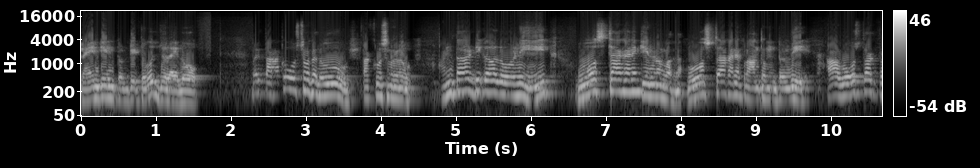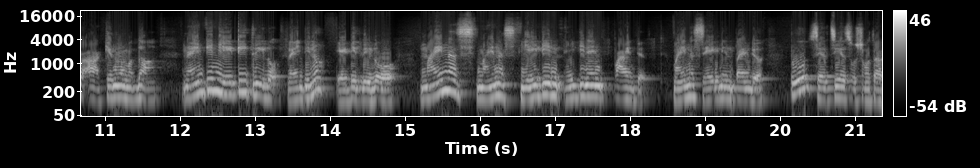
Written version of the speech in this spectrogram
నైన్టీన్ ట్వంటీ టూ జూలైలో. మరి తక్కువ ఉష్ణోగ్రతలు తక్కువ ఉష్ణోగ్రతలు. అంటార్టికాలోని ఓస్టాక్ అనే కేంద్రం వద్ద ఓస్టాక్ అనే ప్రాంతం ఉంటుంది. ఆ ఓస్టాక్ ఆ కేంద్రం వద్ద నైన్టీన్ ఎయిటీ త్రీలో నైన్టీన్ ఎయిటీ త్రీలో minus minus eighteen eighty nine point minus eighty nine point two Celsius ఉష్ణోగ్రత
